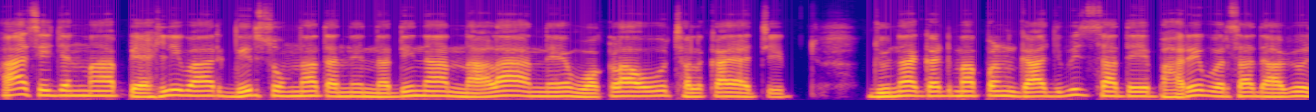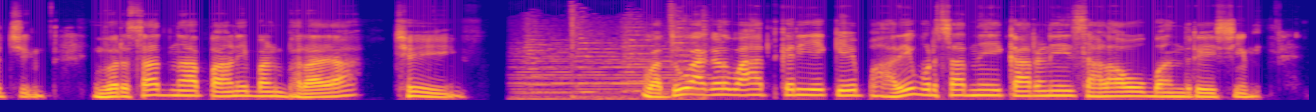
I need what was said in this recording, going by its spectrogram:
આ સિઝનમાં પહેલીવાર ગીર સોમનાથ અને નદીના નાળા અને વકળાઓ છલકાયા છે. જૂનાગઢમાં પણ ગાજવીજ સાથે ભારે વરસાદ આવ્યો છે. વરસાદના પાણી પણ ભરાયા છે. વધુ આગળ વાત કરીએ કે ભારે વરસાદને કારણે શાળાઓ બંધ રહેશે.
